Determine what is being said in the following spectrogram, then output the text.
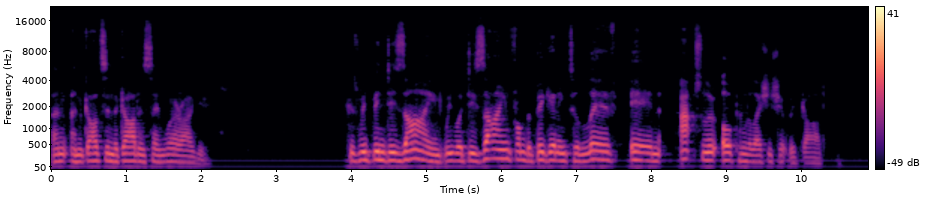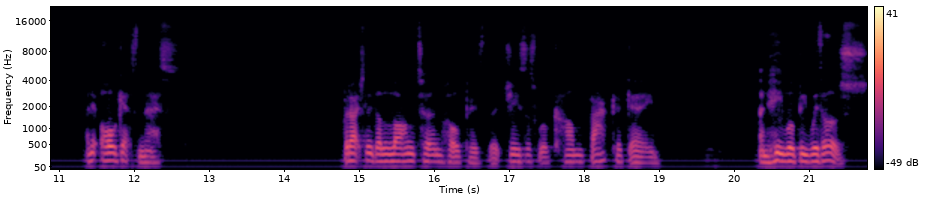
And, and God's in the garden saying, Where are you? Because we've been designed, we were designed from the beginning to live in absolute open relationship with God and it all gets messed. But actually, the long term hope is that Jesus will come back again and he will be with us.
